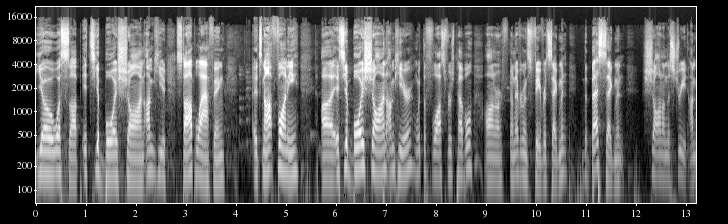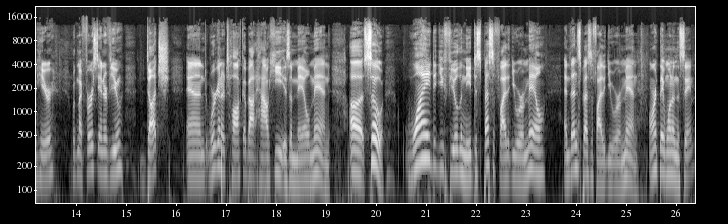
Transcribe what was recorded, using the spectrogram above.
Yo, what's up? It's your boy Sean. I'm here. Stop laughing. It's not funny. Uh, it's your boy Sean. I'm here with the Philosopher's Pebble on our on everyone's favorite segment, the best segment, Sean on the Street. I'm here with my first interview, Dutch, and we're gonna talk about how he is a male man. Uh, so, why did you feel the need to specify that you were a male, and then specify that you were a man. Aren't they one and the same?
